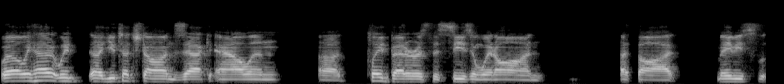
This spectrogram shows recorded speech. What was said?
Well, we had we uh, you touched on Zach Allen. Uh, played better as the season went on. I thought maybe sl-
